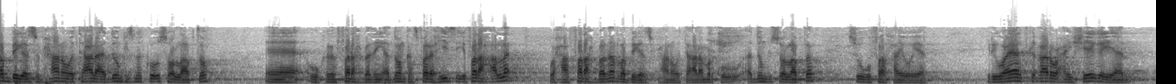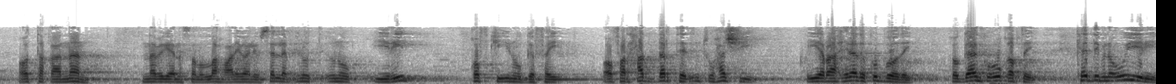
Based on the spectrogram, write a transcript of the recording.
Rabbiga subxaana wa tacala addoonkiis markuu u soo laabto wuu kaga farax badan yahay. Addoonkaas faraxiisa iyo farax alle waxaa farax badan rabbiga subxana wa tacala markuu addoonkiis u soo laabto si ugu farxayo weyaan riwaayaadka qaar waxay sheegayaan oo taqaanaan nabigeena sala allahu alayh ali wasalam inuu yidhi qofkii inuu gafay oo farxad darteed intuu hashii iyo raaxilada ku booday hogaanka uu qabtay kadibna uu yidhi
